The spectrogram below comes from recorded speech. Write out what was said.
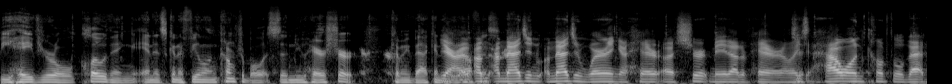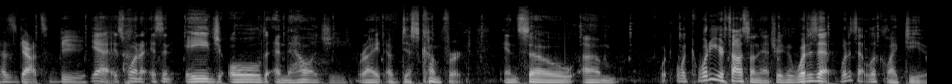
behavioral clothing and it's going to feel uncomfortable it's a new hair shirt coming back into yeah, the office. imagine imagine wearing a hair a shirt made out of hair like Just, how uncomfortable that has got to be yeah it's one it's an age old analogy right of discomfort and so, um, what, what are your thoughts on that, Tracy? What does that What does that look like to you?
